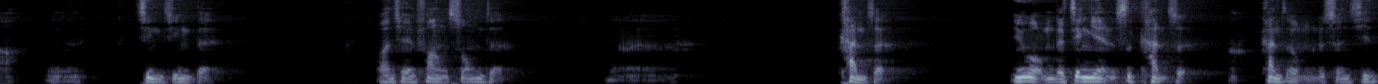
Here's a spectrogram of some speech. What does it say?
啊，嗯，静静的，完全放松的。看着，因为我们的经验是看着，看着我们的身心，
